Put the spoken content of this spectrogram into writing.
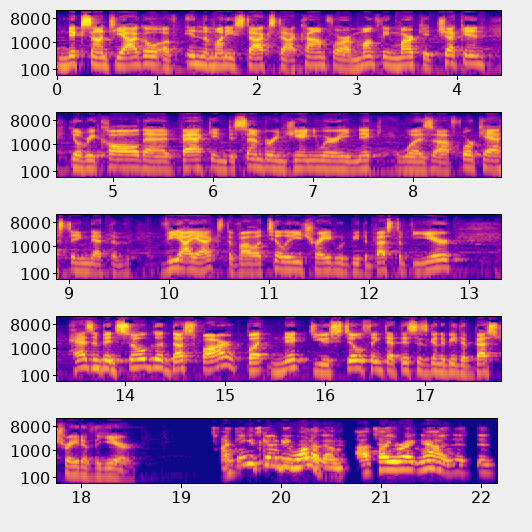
Nick Santiago of InTheMoneyStocks.com for our monthly market check in. You'll recall that back in December and January, Nick was uh, forecasting that the VIX, the volatility trade, would be the best of the year. Hasn't been so good thus far, but Nick, do you still think that this is going to be the best trade of the year? I think it's going to be one of them. I'll tell you right now, the, the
